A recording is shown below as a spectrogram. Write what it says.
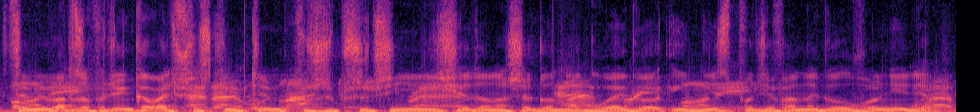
Chcemy bardzo podziękować wszystkim tym, którzy przyczynili się do naszego nagłego i niespodziewanego uwolnienia.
